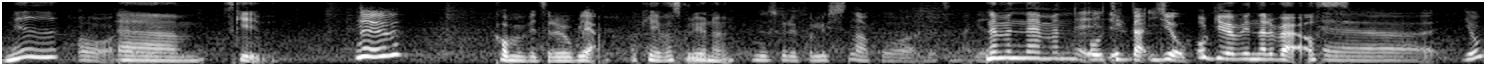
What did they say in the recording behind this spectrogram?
me. Åh, Ehm, skriv. Nu kommer vi till det roliga. Okej, vad ska du göra nu? Nu ska du få lyssna på lite såna här grejer. Nej men nej men nej. Och titta, jo. Åh gud jag blir nervös. Eh, jo,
